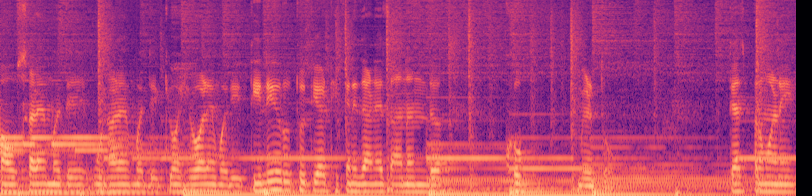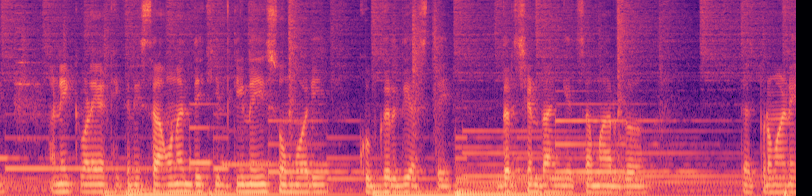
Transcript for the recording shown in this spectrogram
पावसाळ्यामध्ये उन्हाळ्यामध्ये किंवा हिवाळ्यामध्ये तीनही ऋतूत या ठिकाणी जाण्याचा आनंद खूप मिळतो. त्याचप्रमाणे अनेक वेळा या ठिकाणी श्रावणात देखील तीनही सोमवारी खूप गर्दी असते. दर्शन रांगेचा मार्ग त्याचप्रमाणे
